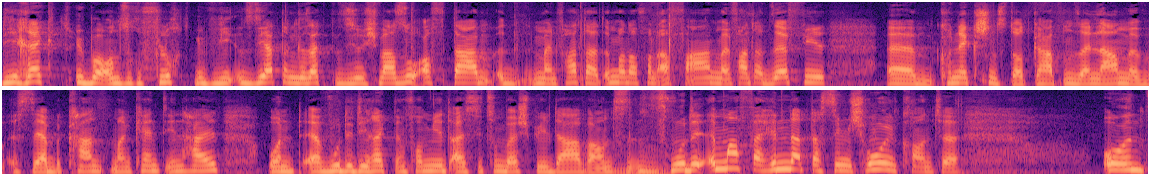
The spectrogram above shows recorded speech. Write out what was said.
direkt über unsere Flucht, wie, sie hat dann gesagt, ich war so oft da, mein Vater hat immer davon erfahren, mein Vater hat sehr viel ähm, Connections dort gehabt und sein Name ist sehr bekannt, man kennt ihn halt und er wurde direkt informiert, als sie zum Beispiel da war und es, es wurde immer verhindert, dass sie mich holen konnte. Und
